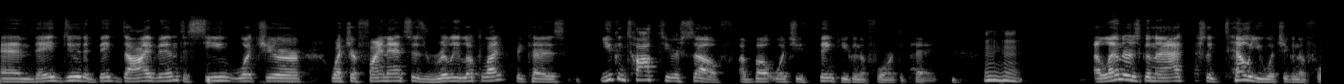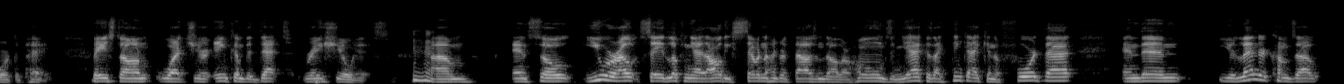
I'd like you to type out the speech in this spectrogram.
and they do the big dive in to see what your what your finances really look like because you can talk to yourself about what you think you can afford to pay hmm a lender is going to actually tell you what you can afford to pay based on what your income to debt ratio is. Mhm. Um, and so you were out, say, looking at all these seven hundred thousand dollar homes, and yeah, because I think I can afford that. And then your lender comes out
